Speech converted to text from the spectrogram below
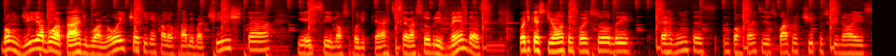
Bom dia, boa tarde, boa noite. Aqui quem fala é o Fábio Batista e esse nosso podcast será sobre vendas. O podcast de ontem foi sobre perguntas importantes e os quatro tipos que nós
